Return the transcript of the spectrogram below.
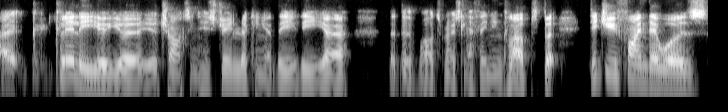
Mm. clearly, you, you're, you're charting history and looking at the the uh, the world's most left-leaning clubs. But did you find there was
